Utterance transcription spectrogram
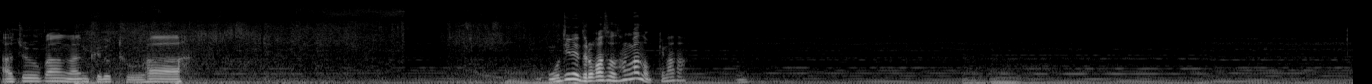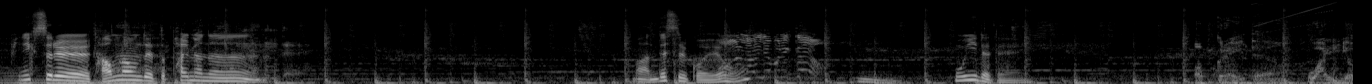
아주 강한 궤도 투하 오딘에 들어가서 상관없긴 하다 피닉스를 다음 라운드에 또 팔면은. 아마 안 됐을 거예요? 음. 호이대대 업그레이드 완료.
